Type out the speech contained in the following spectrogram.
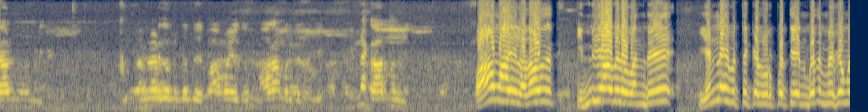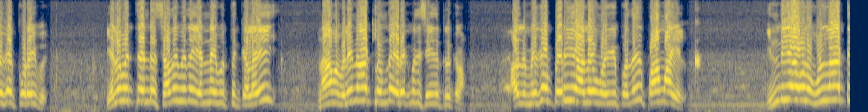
காரணம் தமிழ்நாடு கவர்மெண்ட் வந்து வந்து இருக்கிறது என்ன காரணம் பாம் ஆயில் அதாவது இந்தியாவில் வந்து எண்ணெய் வித்துக்கள் உற்பத்தி என்பது மிக மிக குறைவு. 72% சதவீத எண்ணெய் வித்துக்களை நாம வெளிநாட்டிலிருந்து இறக்குமதி செய்துட்டு இருக்கிறோம். அதுல மிகப்பெரிய அளவு வகிப்பது பாமாயில். இந்தியாவில் உள்நாட்டு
